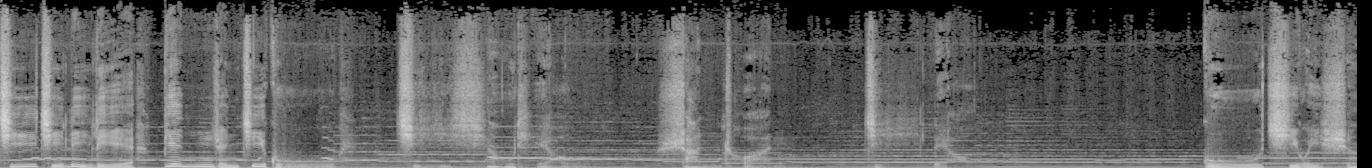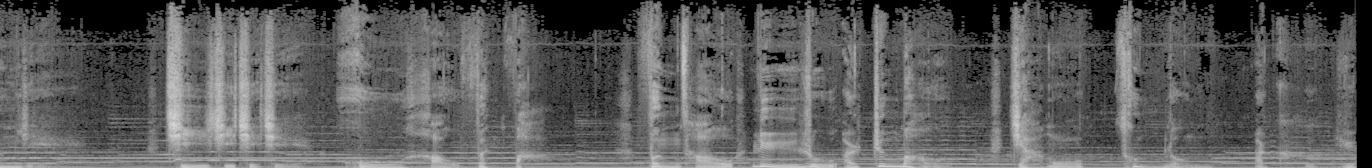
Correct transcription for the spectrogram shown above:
其气历烈，边人击鼓；其萧条，山川寂寥。故其为声也，凄凄切切。呼号奋发，风草绿入而争茂，佳木葱茏而可悦。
